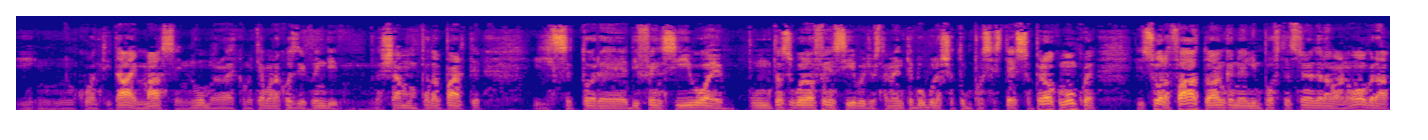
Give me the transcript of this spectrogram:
in quantità, in massa, in numero, ecco, mettiamola così, quindi lasciamo un po' da parte il settore difensivo e punta su quello offensivo, giustamente Bubu ha lasciato un po' se stesso, però comunque il suo l'ha fatto anche nell'impostazione della manovra,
